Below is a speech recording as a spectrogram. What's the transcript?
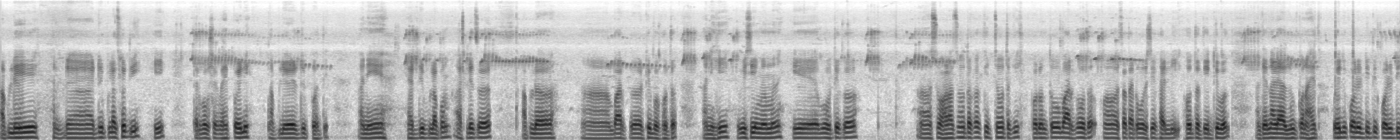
आपली ही ड्रिपलाच होती ही. तर बघू शकता ही पहिली आपली ड्रिप होती. आणि ह्या ड्रिपला पण असलेच आपलं बारक ठिबक होतं. आणि ही वीस एम एम ही बहुतेक सोहळाचं होतं का किच्चं होतं की परंतु बारकं होतं. सात आठ वर्षे खाली होतं ते ठिबक. आणि ते नळ्या अजून पण आहेत. पहिली क्वालिटी ती क्वालिटी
